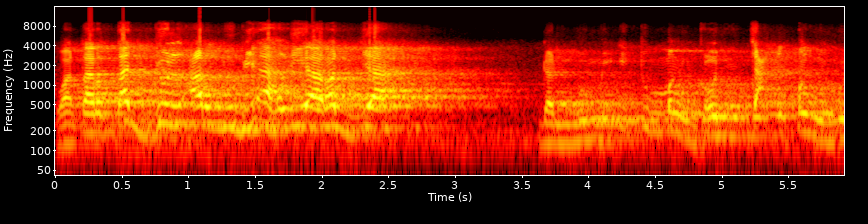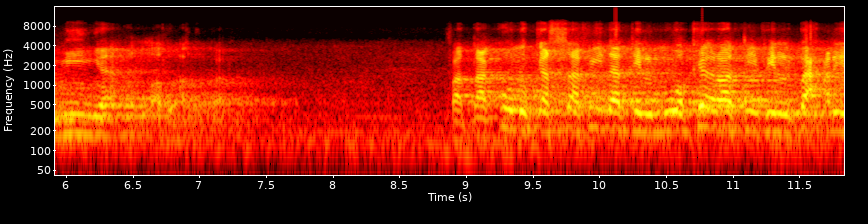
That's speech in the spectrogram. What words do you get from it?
Watartajul ardu bi ahliya rajja dan bumi itu menggoncang penghuninya Allahu akbar fatakunu kasafinatil muqirati fil bahri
